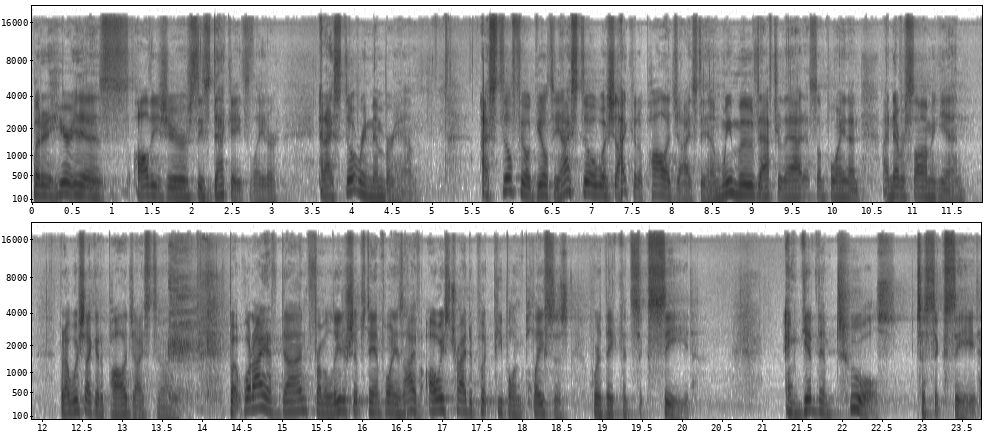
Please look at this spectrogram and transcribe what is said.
But here it is, all these years, these decades later, and I still remember him. I still feel guilty. I still wish I could apologize to him. We moved after that at some point, and I never saw him again but I wish I could apologize to him. But what I have done from a leadership standpoint is I've always tried to put people in places where they could succeed and give them tools to succeed.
